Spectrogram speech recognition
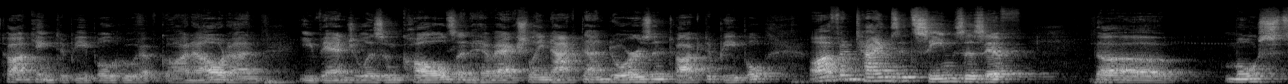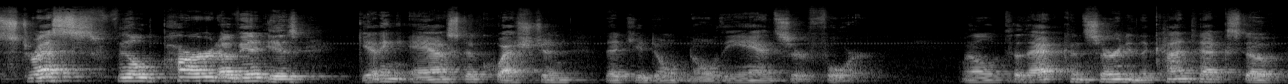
talking to people who have gone out on evangelism calls and have actually knocked on doors and talked to people, oftentimes it seems as if the most stress filled part of it is getting asked a question that you don't know the answer for. Well, to that concern, in the context of,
